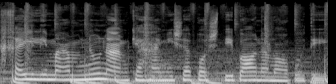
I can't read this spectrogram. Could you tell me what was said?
خیلی ممنونم که همیشه پشتیبان ما بودی.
